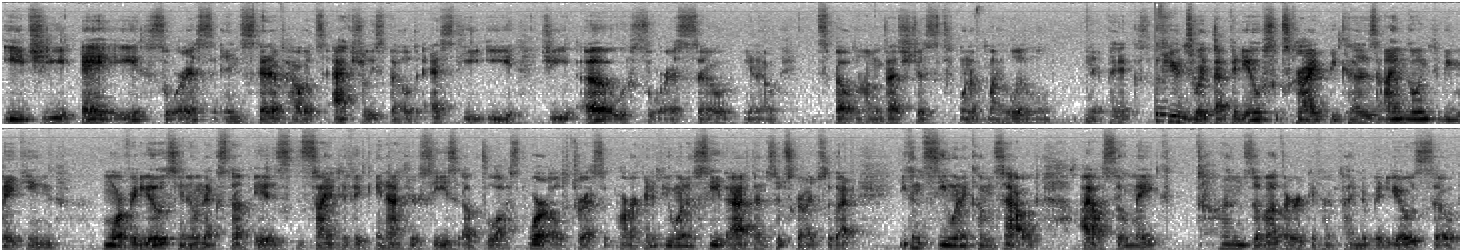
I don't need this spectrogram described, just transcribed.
E-G-A Saurus instead of how it's actually spelled S-T-E-G-O Saurus. So, you know, spelled wrong. That's just one of my little nitpicks. If you enjoyed that video, subscribe because I'm going to be making more videos. You know, next up is the scientific inaccuracies of the Lost World, Jurassic Park, and if you want to see that, then subscribe so that you can see when it comes out. I also make tons of other different kind of videos, so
